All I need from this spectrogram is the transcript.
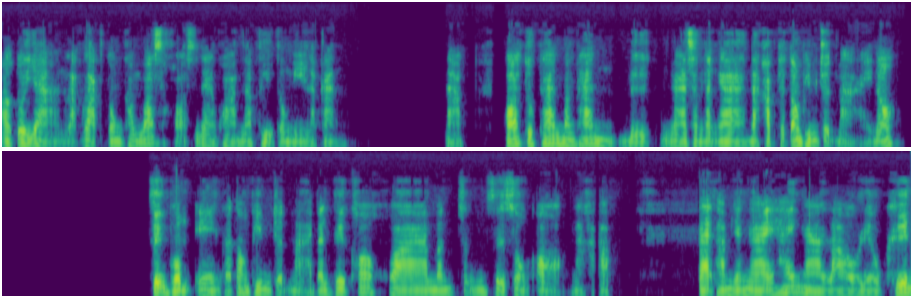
เอาตัวอย่างหลักๆ ตรงคำว่าขอแสดงความนับถือตรงนี้ละกันนะครับเพราะทุกท่านบางท่านหรืองานสำนักงานนะครับ จะต้องพิมพ์จดหมายเนาะซึ่งผมเองก็ต้องพิมพ์จดหมายบันทึกข้อความหนังสื่อส่งออกนะครับ แต่ทำยังไงให้งานเราเร็วขึ้น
